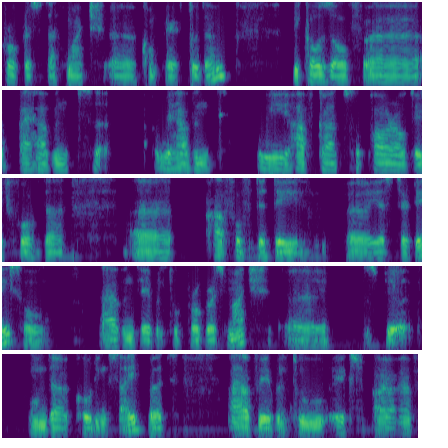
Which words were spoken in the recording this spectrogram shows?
progress that much uh, compared to them because of uh, I haven't we haven't we have got a power outage for the half of the day yesterday, so I haven't able to progress much on the coding side, but I have able to I have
